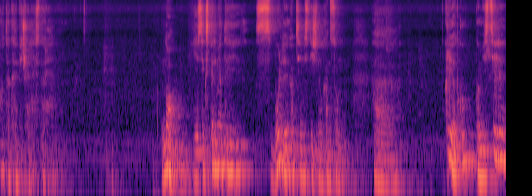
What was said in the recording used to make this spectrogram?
Вот такая печальная история. Но есть эксперименты с более оптимистичным концом. Клетку поместили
